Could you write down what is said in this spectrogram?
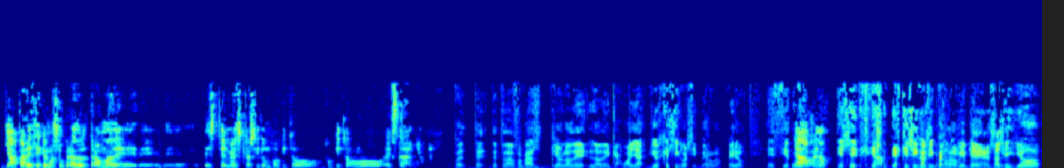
ya parece que hemos superado el trauma de, de, de este mes que ha sido un poquito, un poquito extraño. Pues de, de, todas formas, yo lo de lo de Caguaya, yo es que sigo sin verlo, pero es cierto ya, bueno. que, se, que es que sigo sin verlo, bien, es así, yo...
